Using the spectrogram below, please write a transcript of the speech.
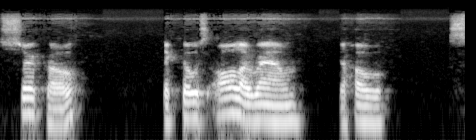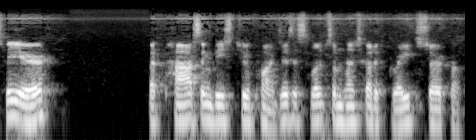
circle that goes all around the whole sphere, but passing these two points. This is what's sometimes called a great circle.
